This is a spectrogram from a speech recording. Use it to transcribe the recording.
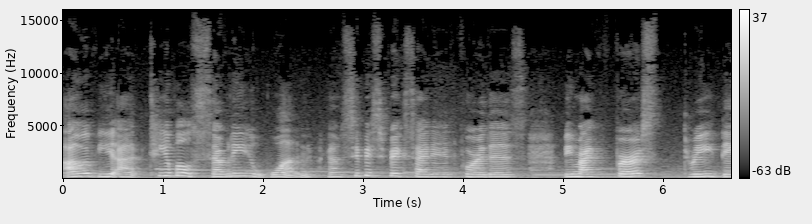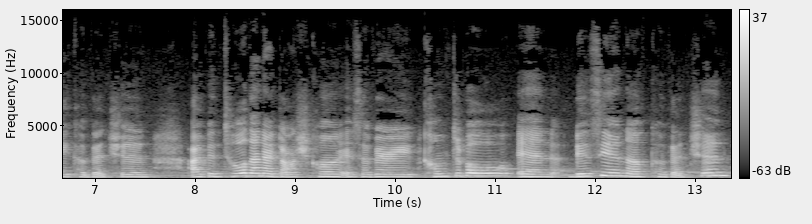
I will be at table 71. I'm super, super excited for this. Be my first three-day convention. I've been told that Nadeshicon is a very comfortable and busy enough convention.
